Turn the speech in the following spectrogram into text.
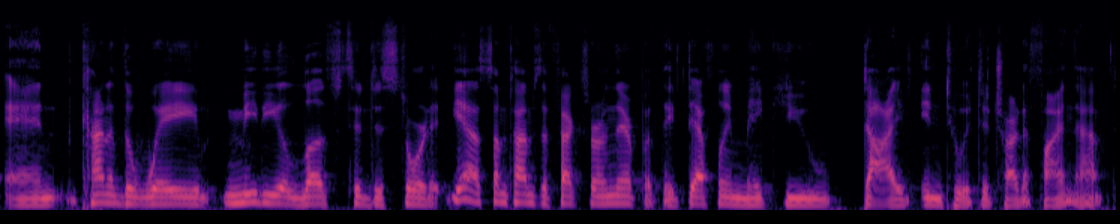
and kind of the way media loves to distort it. Yeah, sometimes the facts are in there, but they definitely make you dive into it to try to find that.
